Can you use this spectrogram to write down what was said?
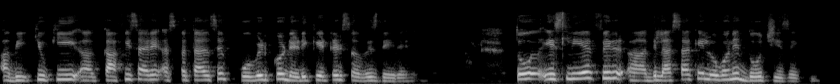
अभी, क्योंकि काफ़ी सारे अस्पताल सिर्फ़ कोविड को डेडिकेटेड सर्विस दे रहे हैं। तो इसलिए फिर दिलासा के लोगों ने दो चीज़ें की।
